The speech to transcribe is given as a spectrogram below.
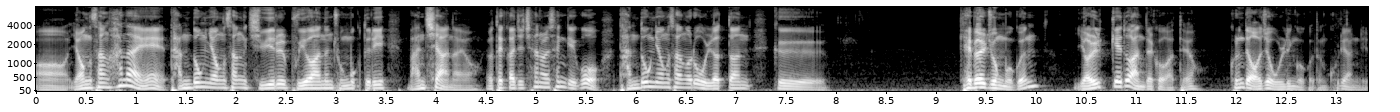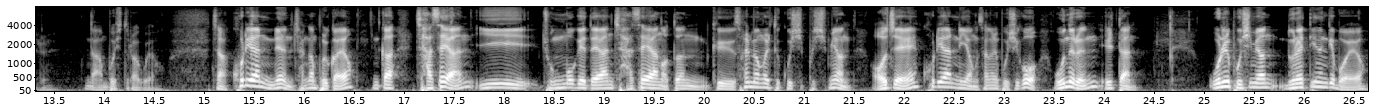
어, 영상 하나에 단독 영상 지위를 부여하는 종목들이 많지 않아요. 여태까지 채널 생기고 단독 영상으로 올렸던 그 개별 종목은 10개도 안 될 것 같아요. 그런데 어제 올린 거거든, 코리안리를. 근데 안 보시더라고요. 자, 코리안리는 잠깐 볼까요? 그러니까 자세한 이 종목에 대한 자세한 어떤 그 설명을 듣고 싶으시면 어제 코리안리 영상을 보시고 오늘은 일단 오늘 보시면 눈에 띄는 게 뭐예요?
